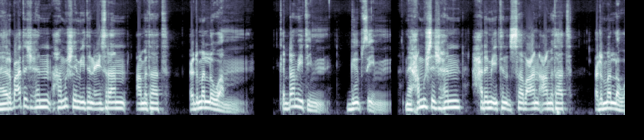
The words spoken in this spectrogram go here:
ናይ 4520 ዓመታት ዕድመ ኣለዋ። ቀዳመይቲ ግብፂ ናይ 5170 ዓመታት ዕድመ ኣለዋ።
